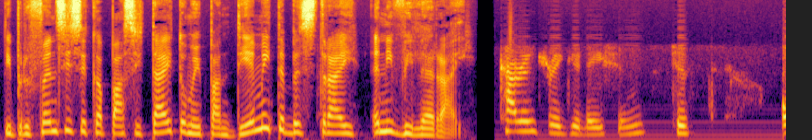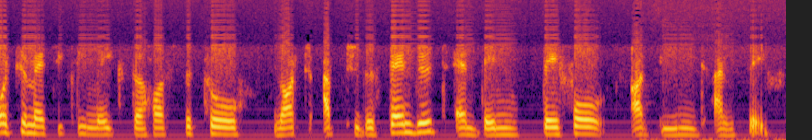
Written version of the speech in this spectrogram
die provinsie se kapasiteit om die pandemie te bestry in die wiele ry. Current regulations just automatically make the hospital not up to the standard and then therefore are deemed unsafe.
